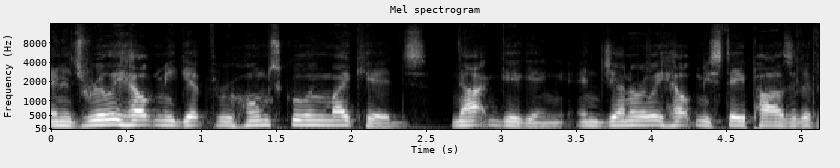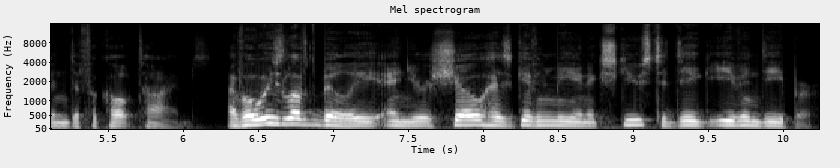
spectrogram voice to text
and it's really helped me get through homeschooling my kids, not gigging, and generally helped me stay positive in difficult times. I've always loved Billy, and your show has given me an excuse to dig even deeper.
